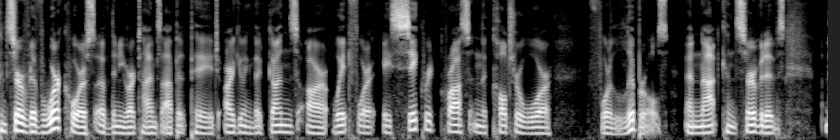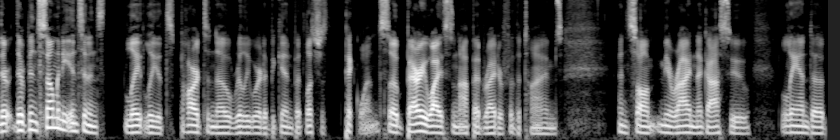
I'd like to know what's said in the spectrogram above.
conservative workhorse of the New York Times op ed page, arguing that guns are, wait for it, a sacred cross in the culture war for liberals and not conservatives. There, there have been so many incidents lately, it's hard to know really where to begin, but let's just pick one. So, Bari Weiss, an op ed writer for the Times, and saw Mirai Nagasu land a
